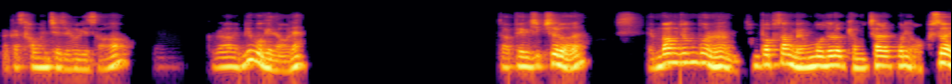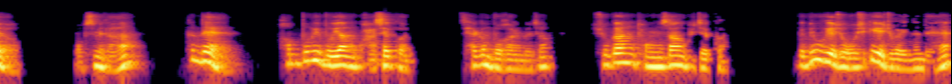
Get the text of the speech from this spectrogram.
아까 사원체제 거기서. 그 다음에 미국이 나오네. 자, 127번. 연방정부는 헌법상 명문으로 경찰권이 없어요. 없습니다. 근데 헌법이 부여한 과세권, 세금 부과하는 거죠. 주간 통상 규제권. 그러니까 미국에 50개의 주가 있는데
